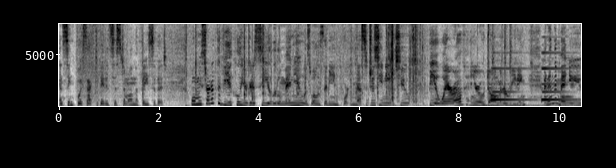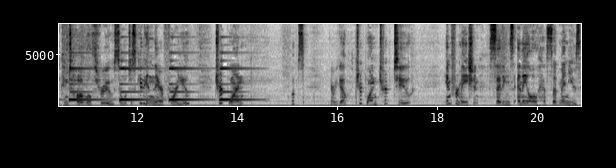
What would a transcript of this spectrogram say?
and sync voice activated system on the face of it. When we start up the vehicle, you're going to see a little menu as well as any important messages you need to be aware of and your odometer reading. And in the menu, you can toggle through. So we'll just get in there for you. Trip one, whoops, there we go. Trip one, trip two, information, settings, and they all have submenus.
